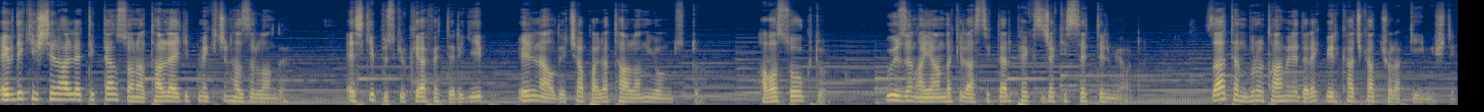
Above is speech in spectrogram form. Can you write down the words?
Evdeki işleri hallettikten sonra tarlaya gitmek için hazırlandı. Eski püskü kıyafetleri giyip elin aldığı çapayla tarlanın yolunu tuttu. Hava soğuktu. Bu yüzden ayağındaki lastikler pek sıcak hissettirmiyordu. Zaten bunu tahmin ederek birkaç kat çorap giymişti.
